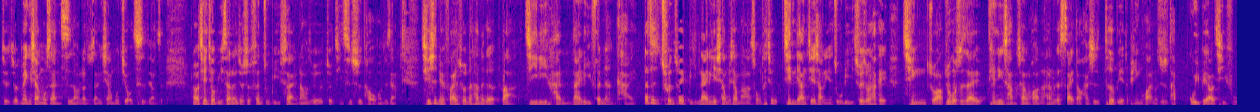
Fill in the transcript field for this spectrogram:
就就每个项目三次啊，那就三个项目九次这样子。然后铅球比赛呢，就是分组比赛，然后就就几次试投，就这样。其实你会发现说呢，他那个把肌力和耐力分得很开。那是纯粹比耐力像不，像马拉松，他就尽量减少你的阻力，所以说它可以轻装。如果是在田径场上的话呢，它那个赛道还是特别的平缓的，就是它故意不要起伏。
